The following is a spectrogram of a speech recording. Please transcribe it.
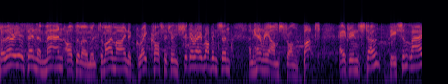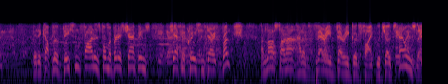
So there he is then, the man of the moment. To my mind, a great cross between Sugar Ray Robinson and Henry Armstrong. But Adrian Stone, decent lad, beat a couple of decent fighters, former British champions Geoff McCreesh and Derek Roche. And last time out, had a very, very good fight with Joe Townsley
